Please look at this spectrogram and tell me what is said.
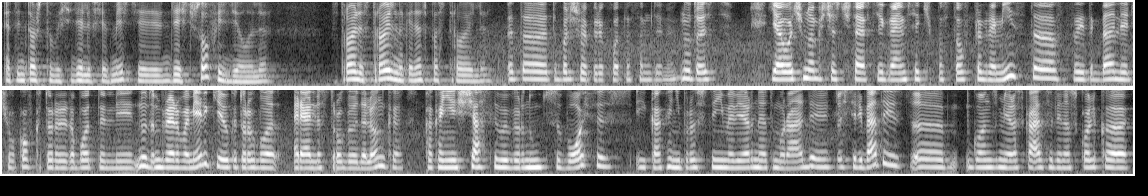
это не то, что вы сидели все вместе 10 часов и сделали. Строили, строили, наконец построили. Это, это большой переход, на самом деле. Ну, то есть, я очень много сейчас читаю в Телеграме всяких постов программистов и так далее, чуваков, которые работали, ну, например, в Америке, у которых была реально строгая удаленка, как они счастливы вернуться в офис, и как они просто неимоверно этому рады. То есть, ребята из э, Гонза мне рассказывали, насколько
